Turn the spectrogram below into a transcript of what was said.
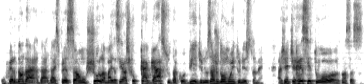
o perdão da, da, da, expressão chula, mas assim, acho que o cagaço da Covid nos ajudou muito nisso também. A gente resituou as nossas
